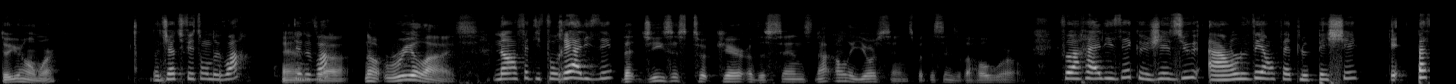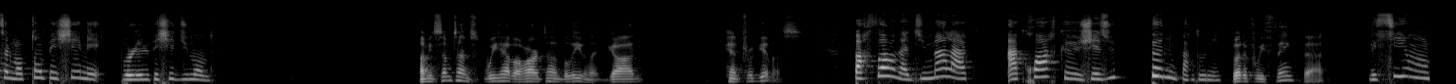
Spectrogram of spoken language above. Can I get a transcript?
Do your homework. Donc, déjà, tu fais ton devoir. Tes And devoirs? uh, no, realize Non, en fait, il faut réaliser. that Jesus took care of the sins, not only your sins, but the sins of the whole world. Il faut réaliser que Jésus a enlevé en fait le péché, et pas seulement ton péché, mais pour le, le péché du monde. I mean, sometimes we have a hard time believing that God can forgive us. Parfois, on a du mal à, à croire que Jésus peut nous pardonner. But if we think that, Mais si on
